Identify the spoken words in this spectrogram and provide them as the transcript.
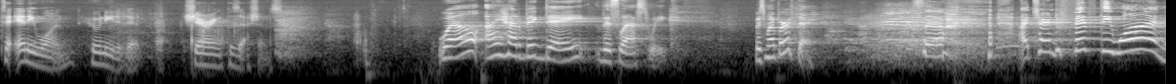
to anyone who needed it, sharing possessions. Well, I had a big day this last week. It was my birthday. So I turned 51.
